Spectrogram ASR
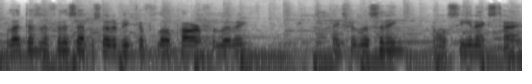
Well, that does it for this episode of EcoFlow Power for Living. Thanks for listening, and we'll see you next time.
